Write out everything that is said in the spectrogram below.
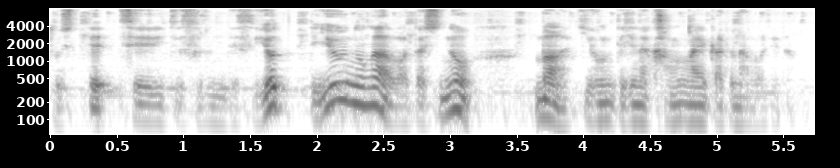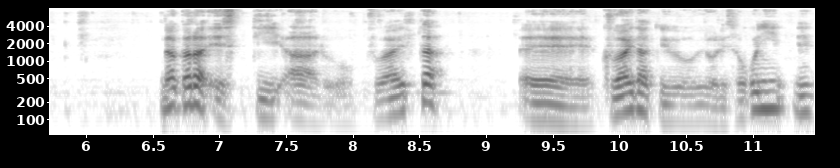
として成立するんですよっていうのが私のまあ基本的な考え方なわけだ。だから STR を加えた、えー、加えたというよりそこにね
